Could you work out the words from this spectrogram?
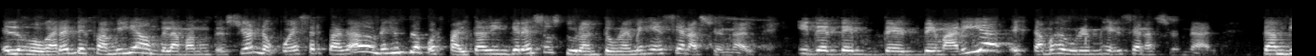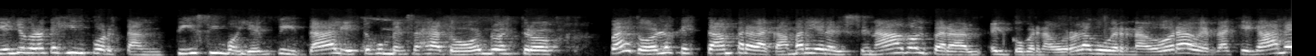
en los hogares de familia donde la manutención no puede ser pagada, un ejemplo, por falta de ingresos durante una emergencia nacional. Y desde de, María estamos en una emergencia nacional. También yo creo que es importantísimo y es vital, y esto es un mensaje a todos nuestros para todos los que están para la Cámara y en el Senado y para el gobernador o la gobernadora, ¿verdad? Que gane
